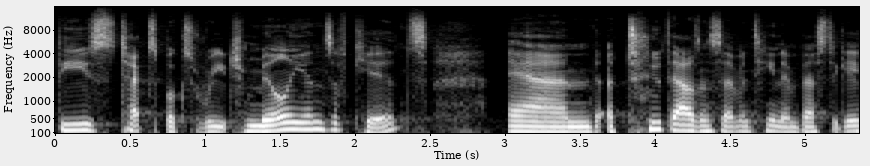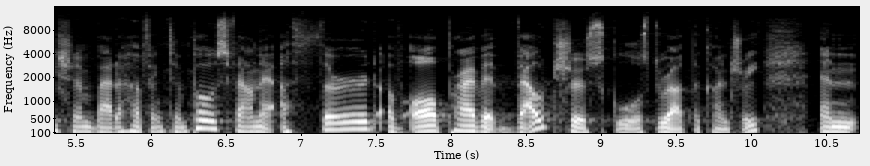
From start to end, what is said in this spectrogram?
these textbooks reach millions of kids. And a 2017 investigation by the Huffington Post found that a third of all private voucher schools throughout the country, and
